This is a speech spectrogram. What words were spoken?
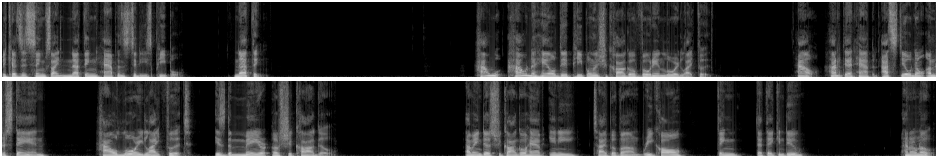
because it seems like nothing happens to these people. Nothing. How how in the hell did people in Chicago vote in Lori Lightfoot? How? How did that happen? I still don't understand how Lori Lightfoot is the mayor of Chicago. I mean, does Chicago have any type of um, recall thing that they can do? I don't know.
